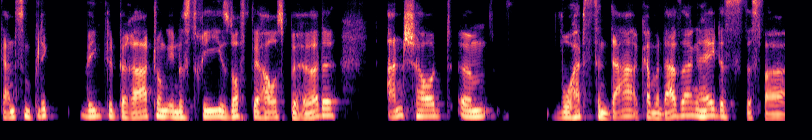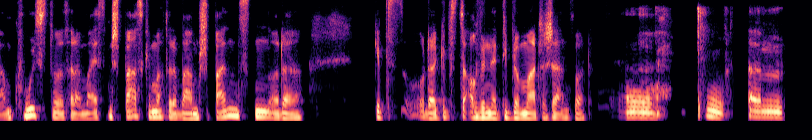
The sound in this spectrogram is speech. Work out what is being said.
ganzen Blickwinkel, Beratung, Industrie, Softwarehaus, Behörde anschaut, ähm, wo hat es denn da, kann man da sagen, hey, das, das war am coolsten oder das hat am meisten Spaß gemacht oder war am spannendsten oder gibt es oder gibt's da auch wieder eine diplomatische Antwort? Äh, puh, ähm,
